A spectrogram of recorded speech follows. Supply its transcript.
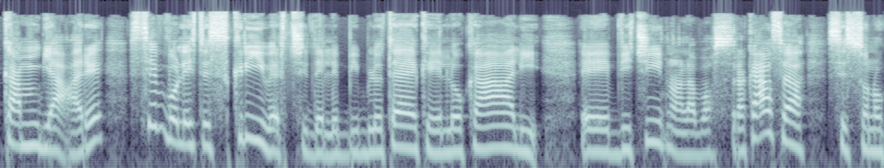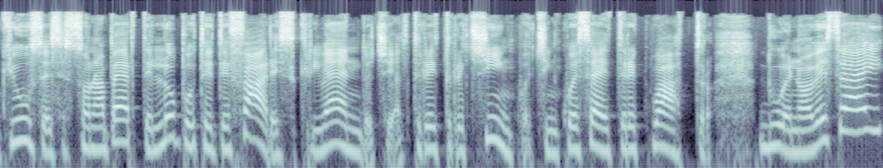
cambiare. Se volete scriverci delle biblioteche locali, locali eh, vicino alla vostra casa, se sono chiuse, se sono aperte, lo potete fare scrivendoci al 335 5634 296.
